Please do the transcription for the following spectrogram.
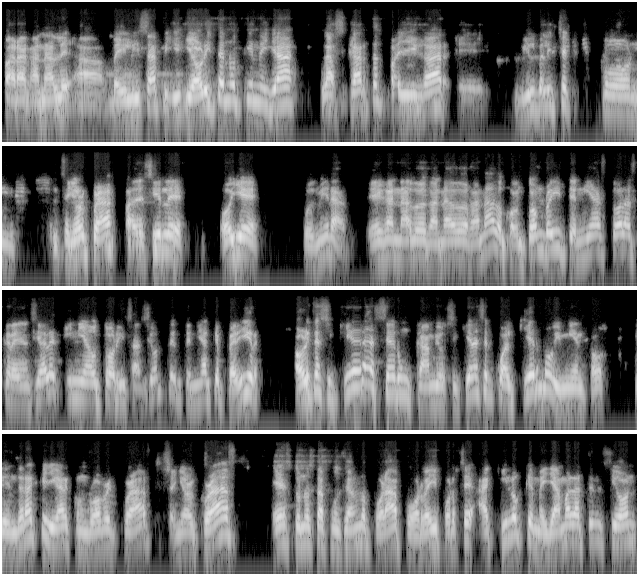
para ganarle a Bailey Zappi. Y, ahorita no tiene ya las cartas para llegar eh, Bill Belichick con el señor Kraft para decirle, oye, pues mira, he ganado, he ganado, he ganado. Con Tom Brady tenías todas las credenciales y ni autorización te tenía que pedir. Ahorita, si quiere hacer un cambio, si quiere hacer cualquier movimiento, tendrá que llegar con Robert Kraft, señor Kraft. Esto no está funcionando por A, por B y por C. Aquí lo que me llama la atención,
